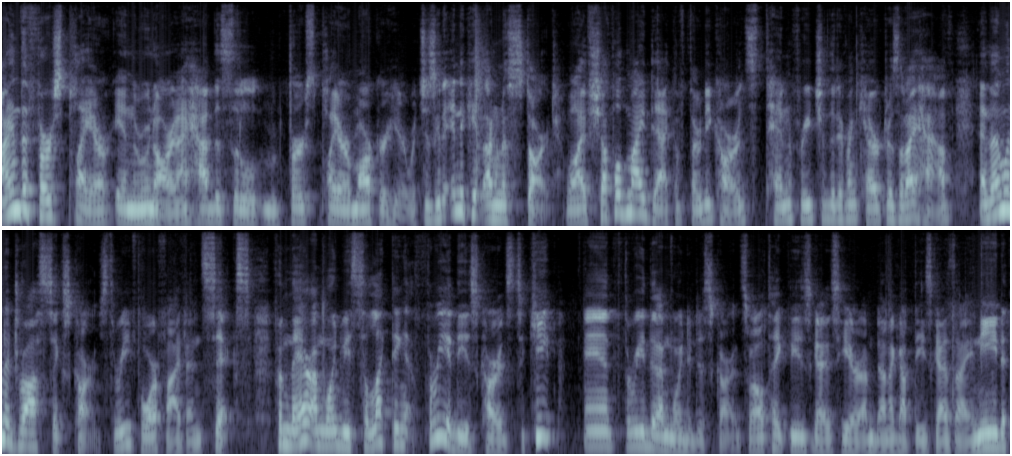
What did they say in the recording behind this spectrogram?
I'm the first player in the Runar, and I have this little first player marker here, which is going to indicate that I'm going to start. Well, I've shuffled my deck of 30 cards, 10 for each of the different characters that I have, and then I'm going to draw six cards, three, four, five, and six. From there, I'm going to be selecting three of these cards to keep, and three that I'm going to discard. So I'll take these guys here. I'm done. I got these guys that I need.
